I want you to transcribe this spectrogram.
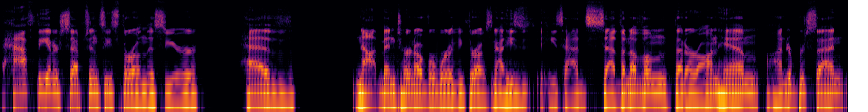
half the interceptions he's thrown this year have not been turnover worthy throws. Now he's he's had 7 of them that are on him 100%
